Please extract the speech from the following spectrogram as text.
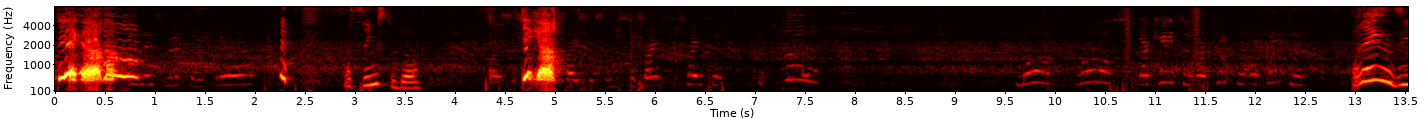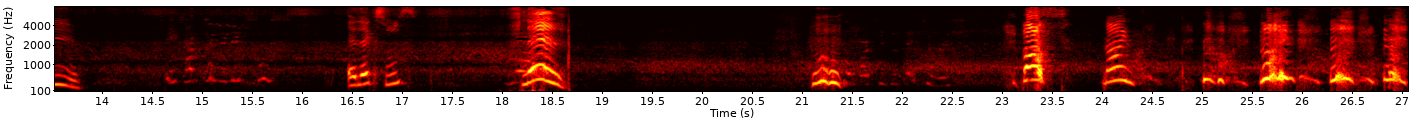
Digga! Was singst du da? Digga! Los, los. Rakete, Rakete, Rakete. Bringen sie! Ich hab keine Lexus. Alexus? Schnell! Was? Nein! Nein! Nein!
